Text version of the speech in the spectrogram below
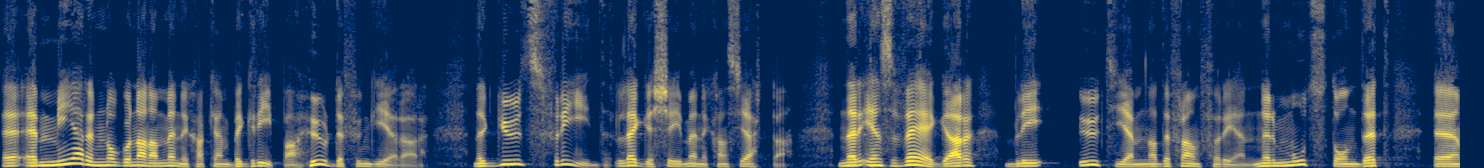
Är mer än någon annan människa kan begripa hur det fungerar. När Guds frid lägger sig i människans hjärta. När ens vägar blir utjämnade framför en. När motståndet eh,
